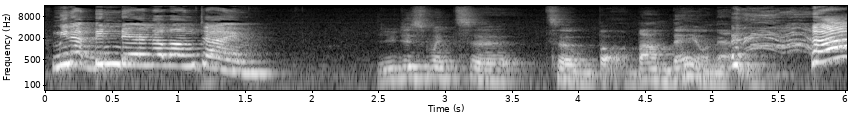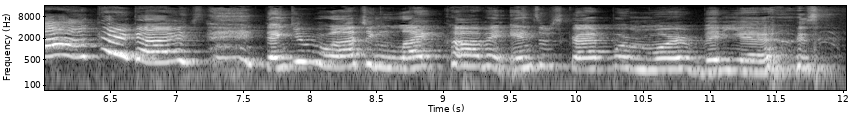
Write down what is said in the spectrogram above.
Me not been there in a long time. You just went to to B- Bombay on that okay, guys. Thank you for watching. Like, comment, and subscribe for more videos.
